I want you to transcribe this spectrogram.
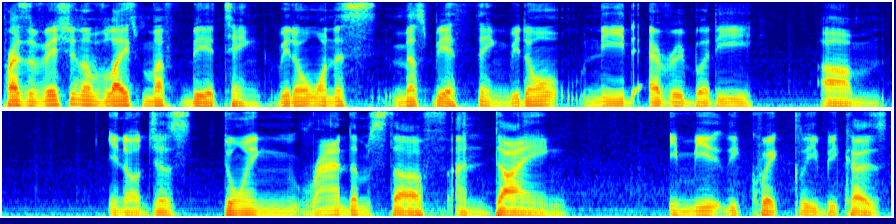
preservation of life must be a thing. We don't want to must be a thing. We don't need everybody um you know just doing random stuff and dying immediately quickly because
